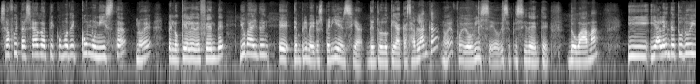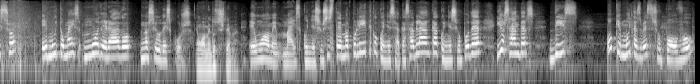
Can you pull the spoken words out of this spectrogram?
xa foi taxado a ti como de comunista, non é? Pelo que ele defende, E o Biden eh, ten primeiro experiencia dentro do que é a Casa Blanca, non é? foi o vice, o vicepresidente do Obama, e, e além de tudo iso, é moito máis moderado no seu discurso. É um homem do sistema. é un home máis coñece o sistema político, coñece a Casa Blanca, coñece o poder, e o Sanders diz o que moitas veces o povo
